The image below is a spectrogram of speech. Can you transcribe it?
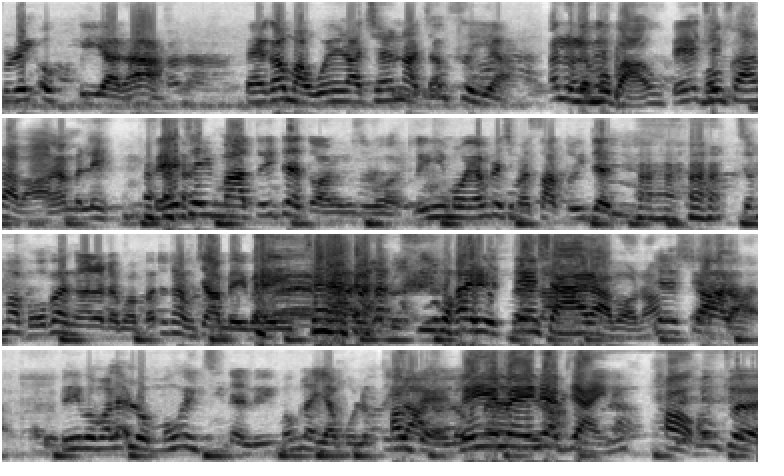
break out ပေးရတာဘယ်ကောက်မှာဝယ်တာချမ်းတာကြောက်စိတ်ရအဲ့လိုလည်းမဟုတ်ပါဘူးမဟုတ်စားတာပါမလေးဘယ်ချိန်မှသွေးတက်သွားလို့ဆိုတော့လင်းရင်ပေါ်ရောက်တဲ့ချိန်မှာစသွေးတက်နေကျမဘောပန်ငါးတာတော့ပတ်တထောင်ကြမိပဲစီးပွားရေးပြန်ရှာရတာပေါ့နော်ပြန်ရှာတာဒီပေါ်မှာလည်းအဲ့လိုမုံအိတ်ကြီးနဲ့လေမုံလိုက်ရောက်ဖို့လို့တိဟုတ်ရတတယ်ယ်လေရင်မိန်နဲ့ပြိုင်လေဟုတ်ဟုတ်တယ်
